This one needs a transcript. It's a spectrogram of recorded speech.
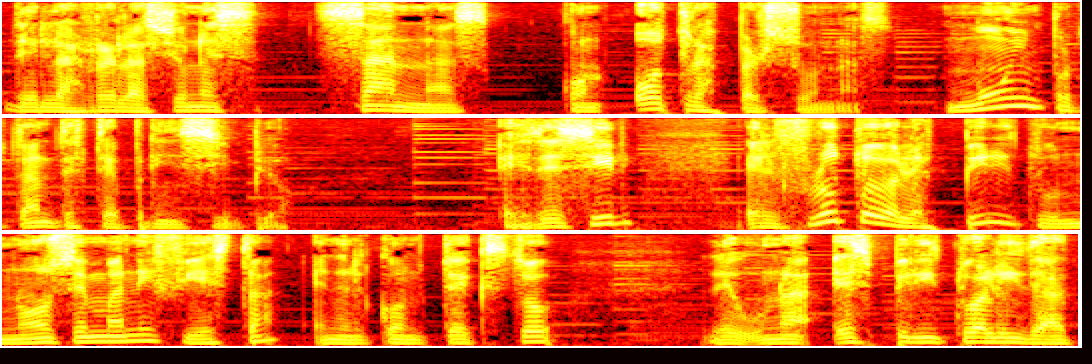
de las relaciones sanas con otras personas. Muy importante este principio. Es decir, el fruto del Espíritu no se manifiesta en el contexto de una espiritualidad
